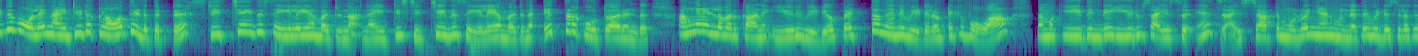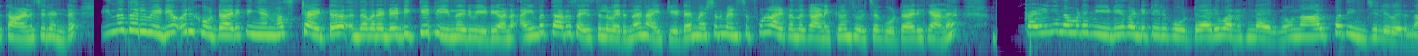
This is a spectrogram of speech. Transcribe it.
ഇതുപോലെ നൈറ്റിയുടെ ക്ലോത്ത് എടുത്തിട്ട് സ്റ്റിച്ച് ചെയ്ത് സെയിൽ ചെയ്യാൻ പറ്റുന്ന നൈറ്റി സ്റ്റിച്ച് ചെയ്ത് സെയിൽ ചെയ്യാൻ പറ്റുന്ന എത്ര കൂട്ടുകാരുണ്ട്? അങ്ങനെയുള്ളവർക്കാണ് ഈ ഒരു വീഡിയോ പെട്ടെന്ന് തന്നെ വീഡിയോയിലോട്ടേക്ക് പോവാം. നമുക്ക് ഇതിന്റെ ഈ ഒരു സൈസ് സൈസ് ചാർട്ട് മുഴുവൻ ഞാൻ മുന്നത്തെ വീഡിയോസിലൊക്കെ കാണിച്ചിട്ടുണ്ട്. ഇന്നത്തെ ഒരു വീഡിയോ ഒരു കൂട്ടുകാർക്ക് ഞാൻ മസ്റ്റായിട്ട് എന്താ പറയുക ഡെഡിക്കേറ്റ് ചെയ്യുന്ന ഒരു വീഡിയോ ആണ്. അമ്പത്താറ് സൈസിൽ വരുന്ന നൈറ്റിയുടെ മെഷർമെന്റ്സ് ഫുള്ളായിട്ടൊന്ന് കാണിക്കുമെന്ന് ചോദിച്ച കൂട്ടുകാരിക്കാണ്. കഴിഞ്ഞ നമ്മുടെ വീഡിയോ കണ്ടിട്ട് ഒരു കൂട്ടുകാർ പറഞ്ഞിട്ടുണ്ടായിരുന്നു നാൽപ്പത് ഇഞ്ചിൽ വരുന്ന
